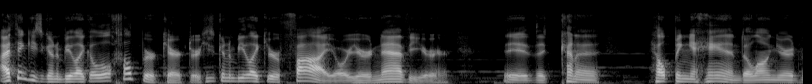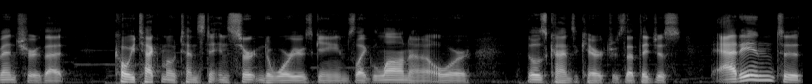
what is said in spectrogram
I think he's going to be like a little helper character. He's going to be like your Fi or your Navi or eh, the, the kind of helping hand along your adventure that Koei Tecmo tends to insert into Warriors games like Lana or those kinds of characters that they just add in to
